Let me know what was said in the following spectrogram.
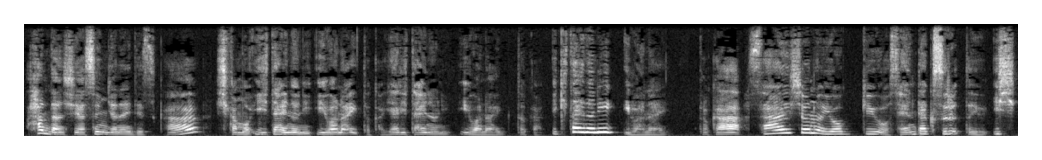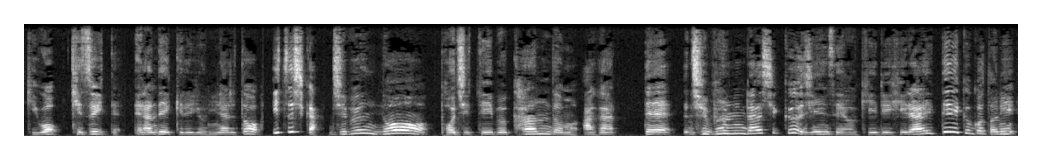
判断しやすいんじゃないですか？しかも言いたいのに言わないとかやりたいのに言わないとか行きたいのに言わない。とか最初の欲求を選択するという意識を築いて選んでいけるようになるといつしか自分のポジティブ感度も上がって自分らしく人生を切り開いていくことに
